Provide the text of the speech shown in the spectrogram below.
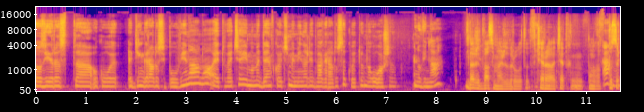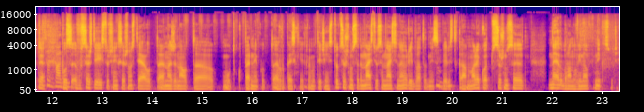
този ръст а, около 1 градус и половина, но ето вече имаме ден, в който сме минали 2 градуса, което е много лоша новина. Даже два са между другото. Вчера четах в, а, по, същия, по, в същия източник, всъщност тя е от една жена от, от Коперник, от Европейския климатичен институт. Всъщност 17-18 ноември и двата дни са били с така аномалия, което всъщност е, не е добра новина в никакъв случай.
